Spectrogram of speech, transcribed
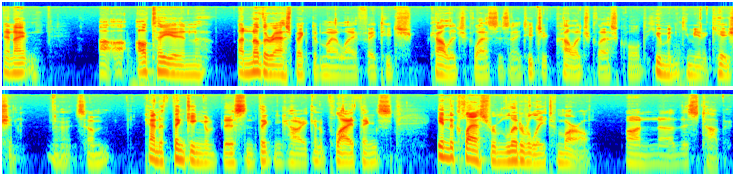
and I, I'll tell you in another aspect of my life, I teach college classes, and I teach a college class called Human Communication. All right, so I'm kind of thinking of this and thinking how I can apply things in the classroom literally tomorrow on uh, this topic.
